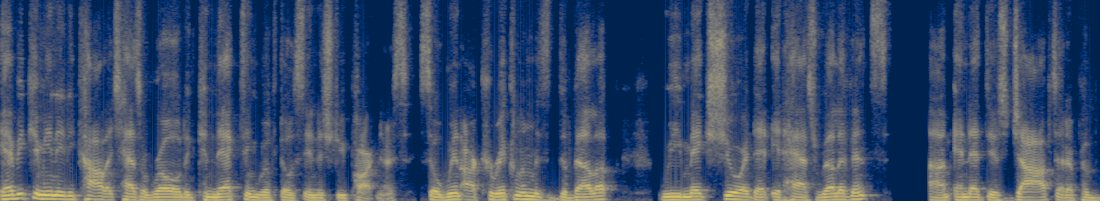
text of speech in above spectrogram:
Every community college has a role in connecting with those industry partners. So when our curriculum is developed, we make sure that it has relevance um, and that there's jobs that are, pro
